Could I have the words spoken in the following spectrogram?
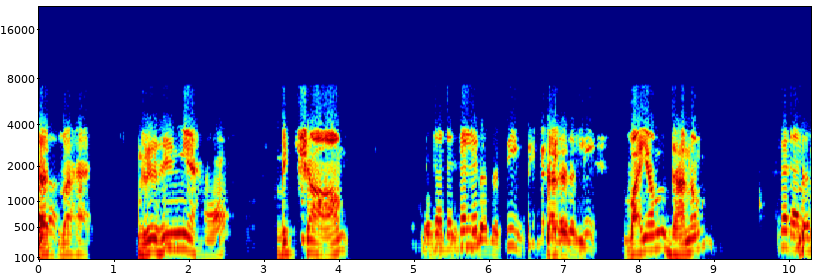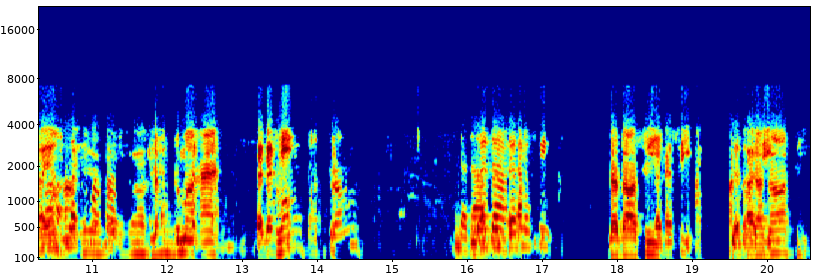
दद्वः। गृहिण्यः भिक्षां ददति। वयं धनं दद्मः। त्वं पत्रं ददासि। ददासि।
